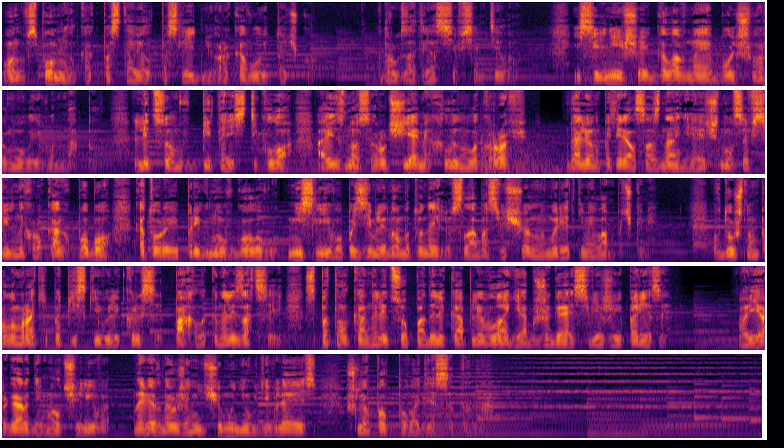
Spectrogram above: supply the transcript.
Он вспомнил, как поставил последнюю роковую точку. Вдруг затрясся всем телом, и сильнейшая головная боль швырнула его на пол. Лицом в битое стекло, а из носа ручьями хлынула кровь. Далее он потерял сознание и очнулся в сильных руках Бобо, которые, пригнув голову, несли его по земляному туннелю, слабо освещенному редкими лампочками. В душном полумраке попискивали крысы, пахло канализацией. С потолка на лицо падали капли влаги, обжигая свежие порезы. В арьергарде молчаливо, наверное, уже ничему не удивляясь, шлепал по воде сатана.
